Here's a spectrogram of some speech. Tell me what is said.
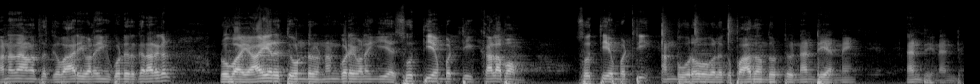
அன்னதானத்துக்கு வாரி வழங்கி கொண்டிருக்கிறார்கள். ரூபாய் ஆயிரத்தி ஒன்று நன்கொடை வழங்கிய சூத்தியம்பட்டி களபம் சூத்தியம்பட்டி அன்பு உறவுகளுக்கு பாதம் தொட்டு நன்றி அண்ணே. நன்றி நன்றி.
